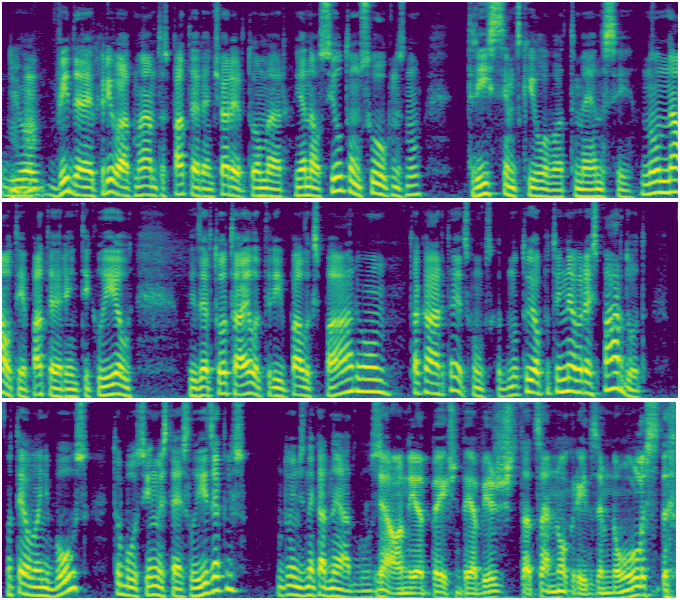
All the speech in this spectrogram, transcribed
Jo vidēji privāti mājām tas patēriņš arī ir tomēr, ja nav siltumsūknis, nu, 300 kW mēnesī. Nu, nav tie patēriņi tik lieli. Līdz ar to tā elektrība paliks pāri. Un, tā kā arī teica kungs, ka nu, tu jau pat viņu nevarēsi pārdot. Nu, tev viņi būs, tu būsi investējis līdzekļus, un tu viņus nekad neatgūsi. Jā, un ja pēkšņi tajā biržas tā cena nokrīt zem nulles, tad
